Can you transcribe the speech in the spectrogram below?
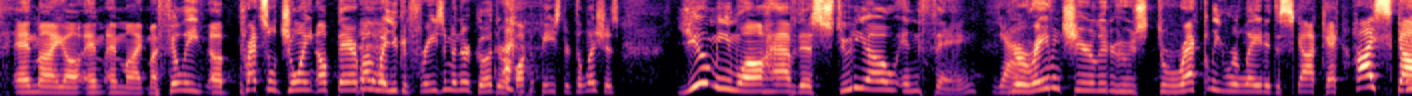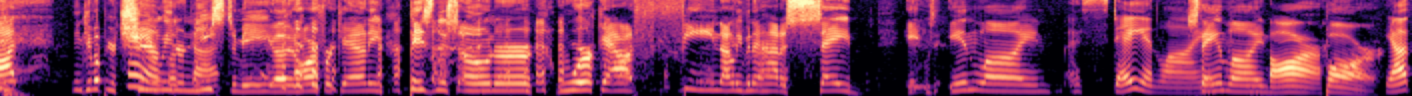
and my uh, and, and my, my Philly uh, pretzel joint up there. By the way, you can freeze them and they're good. They're a buck a piece. They're delicious. You, meanwhile, have this studio in thing. Yes. You're a Raven cheerleader who's directly related to Scott Keck. Hi, Scott. You can give up your cheerleader Scott. niece to me uh, in Harford County. Business owner, workout fiend. I don't even know how to say it was in line, Uh, Stay in line. stay in line, Bar. bar. Yep.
